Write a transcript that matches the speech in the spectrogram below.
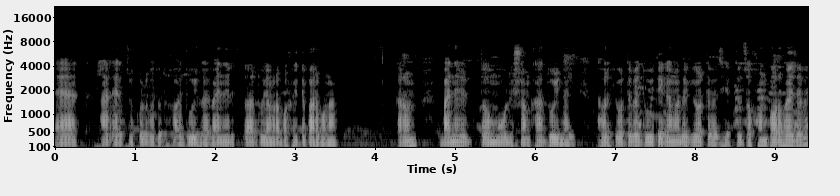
এক আর এক যোগ করলে কত হয়? দুই হয়। বাইনারিতে তো আর দুই আমরা বসাইতে পারব না। কারণ বাইনারির তো মৌলিক সংখ্যা দুই নাই। তাহলে কী করতে হবে? দুই থেকে আমাদের কী করতে হবে? যেহেতু যখন বড় হয়ে যাবে,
